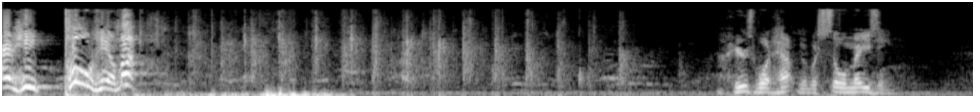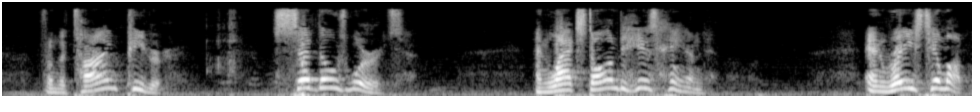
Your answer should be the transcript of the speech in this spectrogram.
and he pulled him up. Now, here's what happened that was so amazing. From the time Peter said those words and latched onto his hand and raised him up,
